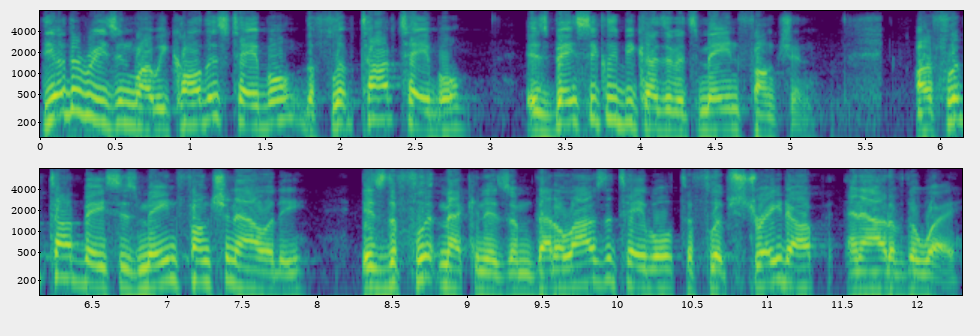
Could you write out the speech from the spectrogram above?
The other reason why we call this table the flip top table is basically because of its main function. Our flip top base's main functionality is the flip mechanism that allows the table to flip straight up and out of the way.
